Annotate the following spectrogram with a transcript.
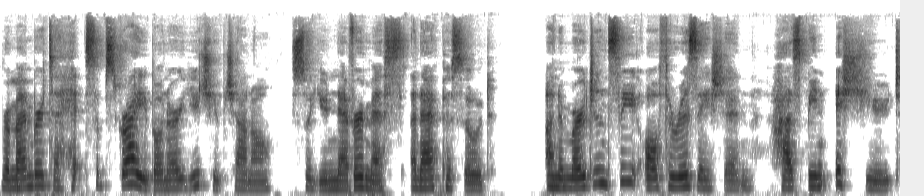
Remember to hit subscribe on our YouTube channel so you never miss an episode. An emergency authorization has been issued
